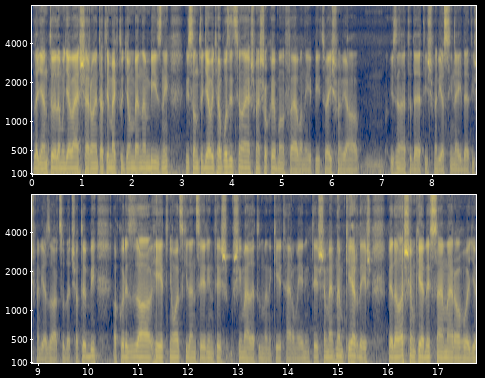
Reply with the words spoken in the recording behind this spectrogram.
legyen tőlem ugye vásárolni, tehát én meg tudjam bennem bízni. Viszont ugye, hogyha a pozicionálás már sokkal jobban fel van építve, ismeri a üzenetedet, ismeri a színeidet, ismeri az arcodat, stb., akkor ez a 7-8-9 érintés simán le tud menni két-három érintésre, mert nem kérdés. Például az sem kérdés számára, hogy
